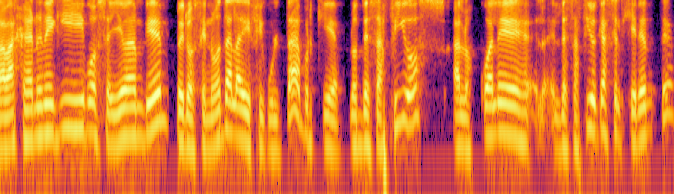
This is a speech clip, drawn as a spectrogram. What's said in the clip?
trabajan en equipo, se llevan bien, pero se nota la dificultad porque los desafíos a los cuales, el desafío que hace el gerente,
